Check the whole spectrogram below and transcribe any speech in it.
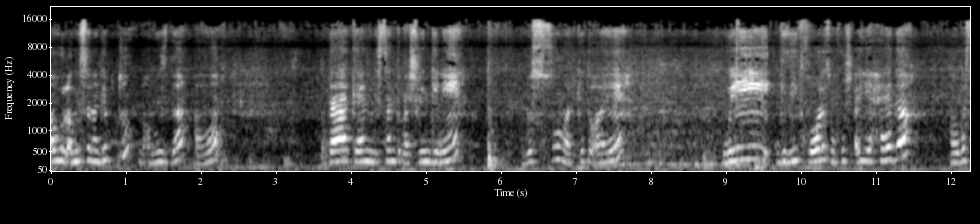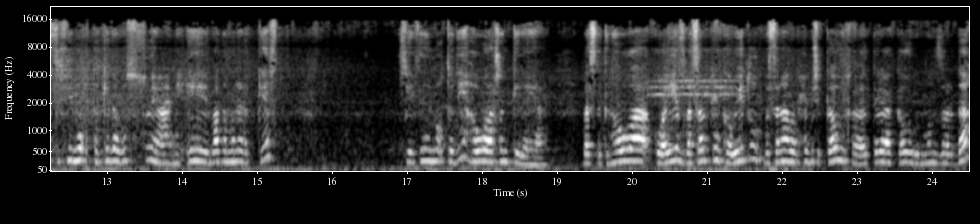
أول قميص أنا جبته القميص ده أهو. ده كان من ال stand بعشرين جنيه. بصوا ماركته أهي. وجديد خالص مفيهوش أي حاجة. هو بس في نقطة كده بصوا يعني إيه بعد ما أنا ركزت شايفين النقطة دي؟ هو عشان كده يعني. بس لكن هو كويس غسلته وكويته بس أنا ما بحبش الكوي فطلع الكوي بالمنظر ده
